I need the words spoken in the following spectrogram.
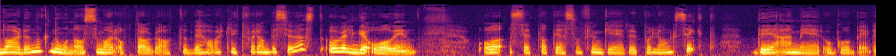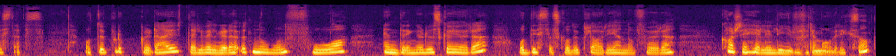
Nå er det nok noen av oss som har oppdaga at det har vært litt for ambisiøst å velge all in. Og sett at det som fungerer på lang sikt, det er mer å gå baby steps. At du plukker deg ut, eller velger deg ut noen få endringer du skal gjøre, og disse skal du klare å gjennomføre kanskje hele livet fremover. ikke sant?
